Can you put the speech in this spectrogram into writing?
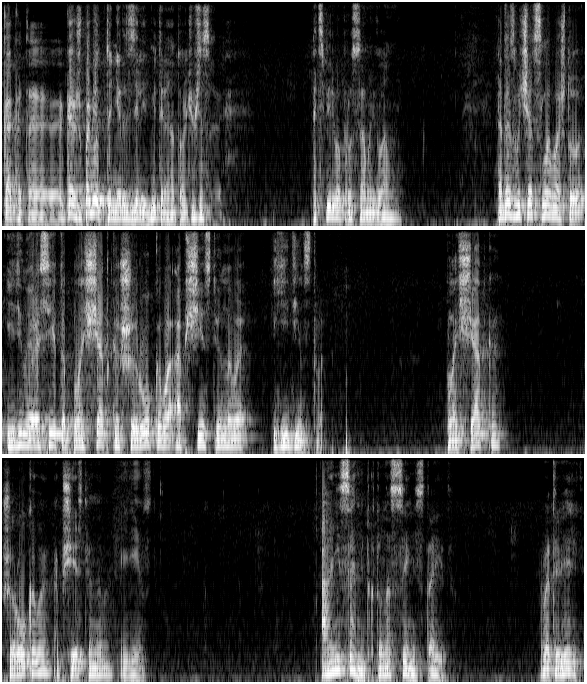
как это? Как же победу-то не разделить, Дмитрий Анатольевич? Сейчас... А теперь вопрос самый главный. Когда звучат слова, что Единая Россия – это площадка широкого общественного единства – площадка широкого общественного единства. А они сами кто на сцене стоит? В это верит?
